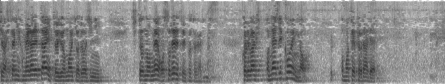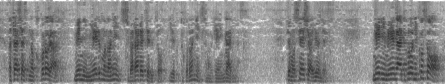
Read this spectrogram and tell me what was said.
ちは人に褒められたいという思いと同時に人の目を恐れるということがあります。これは同じコインの表と裏で私たちの心が目に見えるものに縛られているというところにその原因があります。でも聖書は言うんです。目に見えないところにこそ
